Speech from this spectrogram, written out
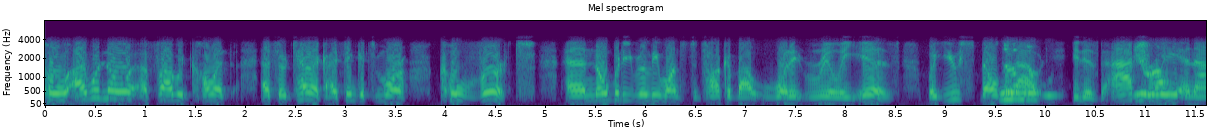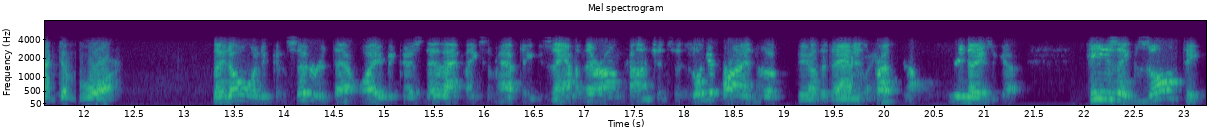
co- I would know if I would call it esoteric. I think it's more covert, and nobody really wants to talk about what it really is. But you spelled no, it out. It is actually right. an act of war they don't want to consider it that way because then that makes them have to examine their own consciences. Look at Brian Hook the other day exactly. in his press conference three days ago. He's exulting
